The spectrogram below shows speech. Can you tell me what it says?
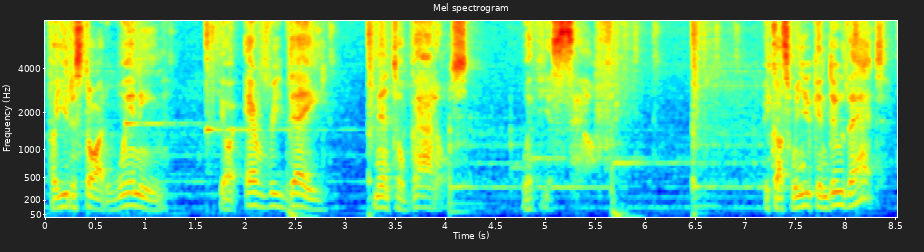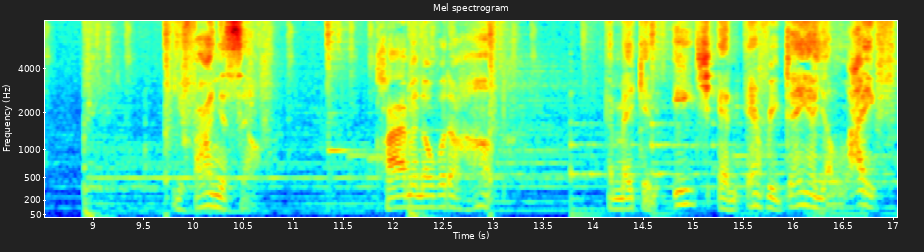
for you to start winning your everyday mental battles with yourself. Because when you can do that, you find yourself climbing over the hump and making each and every day of your life,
